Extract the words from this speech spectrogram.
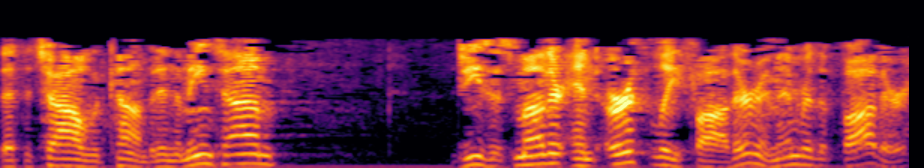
that the child would come. But in the meantime, Jesus' mother and earthly father, remember the father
